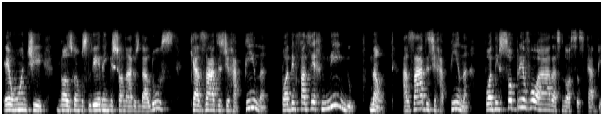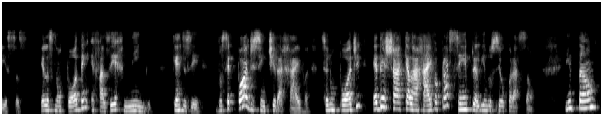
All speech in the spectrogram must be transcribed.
É onde nós vamos ler em Missionários da Luz que as aves de rapina podem fazer ninho. Não, as aves de rapina podem sobrevoar as nossas cabeças. Elas não podem é fazer ninho. Quer dizer, você pode sentir a raiva, você não pode é deixar aquela raiva para sempre ali no seu coração. Então,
